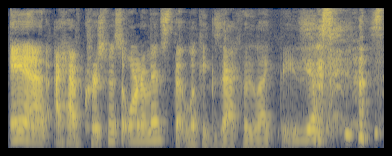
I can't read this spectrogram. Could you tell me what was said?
And I have Christmas ornaments that look exactly like these. yes yes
